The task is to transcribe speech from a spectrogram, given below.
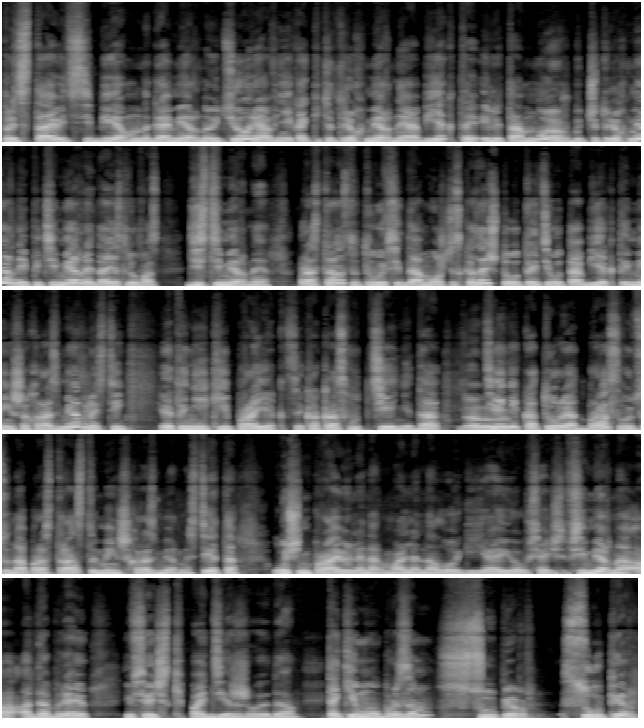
представить себе многомерную теорию, а в ней какие-то трехмерные объекты, или там, ну, да. может быть, четырехмерные, пятимерные, да, если у вас десятимерные пространства, то вы всегда можете сказать, что вот эти вот объекты меньших размерностей – это некие проекции, как раз вот тени, да, да тени, да. которые отбрасываются на пространство меньших размерностей. Это очень правильная, нормальная аналогия. Я ее всячески, всемерно одобряю и всячески поддерживаю, да. Таким образом... Супер. Супер.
